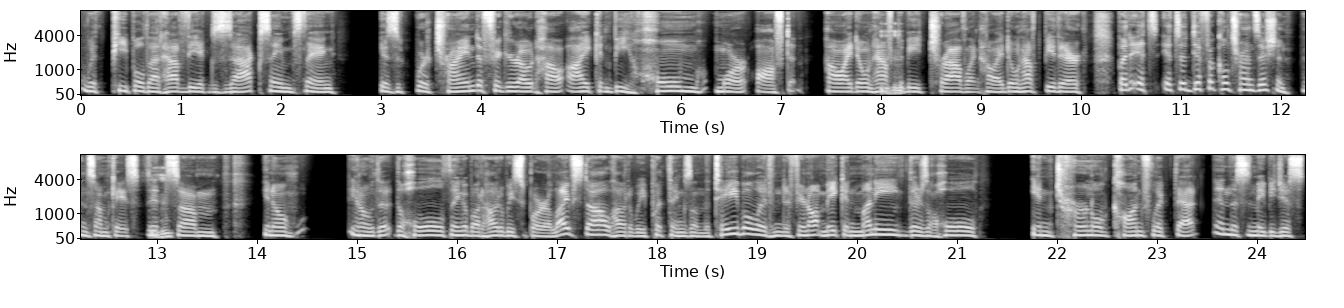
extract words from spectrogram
with people that have the exact same thing is we're trying to figure out how I can be home more often, how I don't have mm-hmm. to be traveling, how I don't have to be there. But it's it's a difficult transition in some cases. Mm-hmm. It's um, you know, you know the the whole thing about how do we support our lifestyle? How do we put things on the table? And if you're not making money there's a whole internal conflict that and this is maybe just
